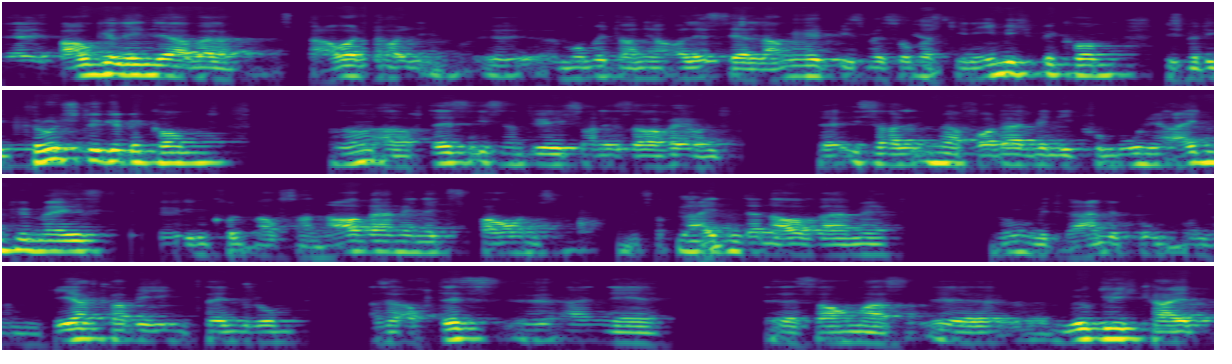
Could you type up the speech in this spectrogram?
äh, Baugelände, aber es dauert halt äh, momentan ja alles sehr lange, bis man sowas ja. genehmigt bekommt, bis man die Grundstücke bekommt. Ja, auch das ist natürlich so eine Sache und ist halt immer ein Vorteil, wenn die Kommune Eigentümer ist. Deswegen konnten wir auch so ein Nahwärmenetz bauen, mit so bleibender Nahwärme, mit Wärmepumpen und einem BHKW im Zentrum. Also auch das äh, eine, äh, sagen wir mal, Möglichkeit,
